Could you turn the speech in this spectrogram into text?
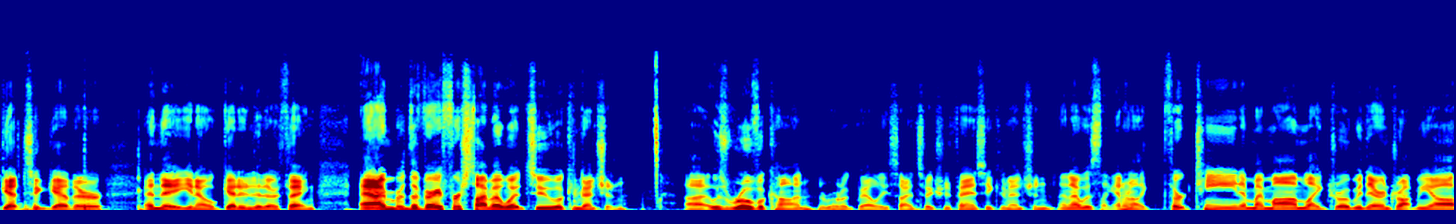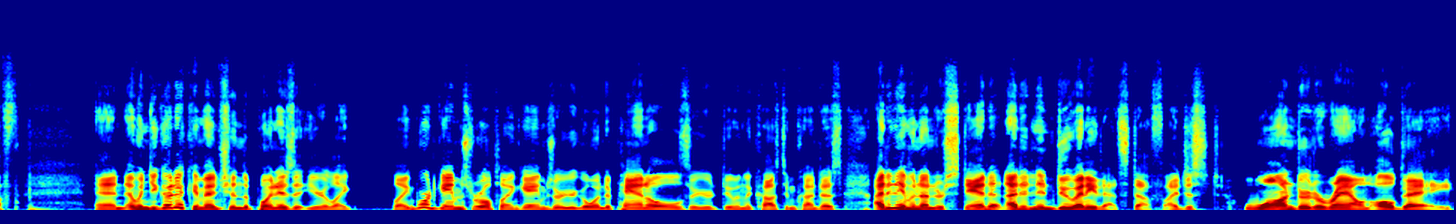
get together and they, you know, get into their thing. And I remember the very first time I went to a convention. Uh, it was RovaCon, the Roanoke Valley Science Fiction Fantasy Convention, and I was like, I don't know, like 13, and my mom like drove me there and dropped me off. And and when you go to a convention, the point is that you're like playing board games, role playing games, or you're going to panels, or you're doing the costume contest. I didn't even understand it. I didn't even do any of that stuff. I just wandered around all day,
